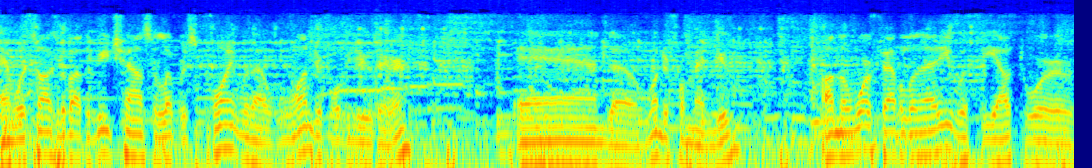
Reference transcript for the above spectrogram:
And we're talking about the Beach House at Lover's Point with a wonderful view there. And a wonderful menu. On the wharf, Abalonetti with the outdoor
